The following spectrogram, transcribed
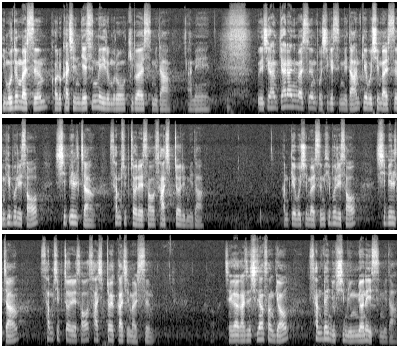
이 모든 말씀 거룩하신 예수님의 이름으로 기도하였습니다. 아멘. 우리 시간 함께 하나님 말씀 보시겠습니다. 함께 보신 말씀 히브리서 11장 30절에서 40절입니다. 함께 보신 말씀 히브리서 11장 30절에서 40절까지 말씀. 제가 가진 신약 성경 366면에 있습니다.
